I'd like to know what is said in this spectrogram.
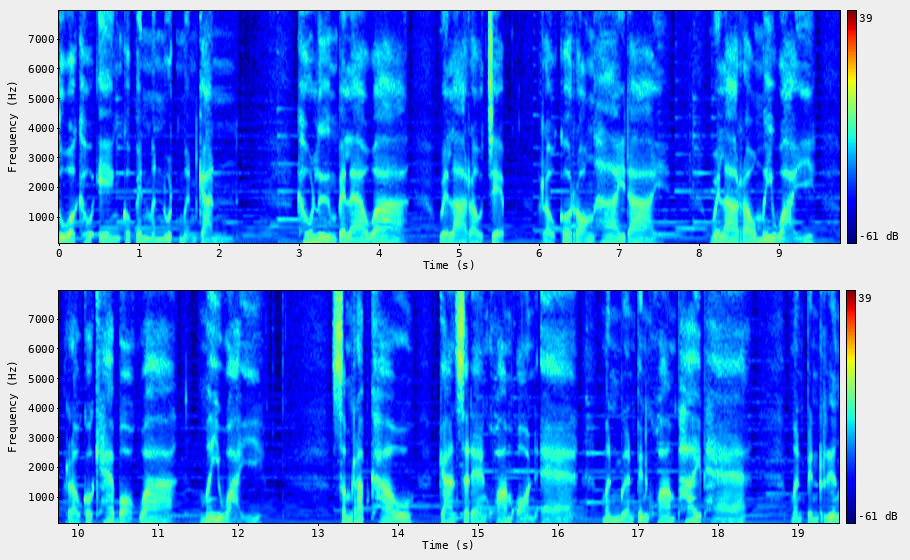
ตัวเขาเองก็เป็นมนุษย์เหมือนกัน เขาลืมไปแล้วว่า เวลาเราเจ็บ เราก็ร้องไห้ได้ เวลาเราไม่ไหว เราก็แค่บอกว่าไม่ไหวสำหรับเขาการแสดงความอ่อนแอ มันเหมือนเป็นความพ่ายแพ้ มันเป็นเรื่อง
